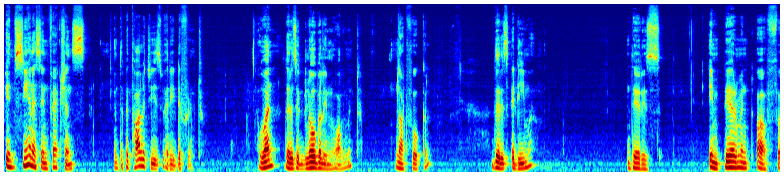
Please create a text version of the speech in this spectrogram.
In CNS infections, the pathology is very different. One, there is a global involvement, not focal. There is edema. There is impairment of uh,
